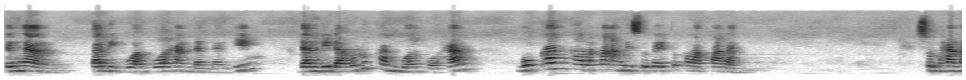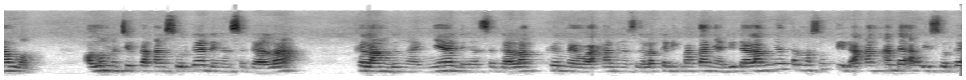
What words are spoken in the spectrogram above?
dengan tadi buah-buahan dan daging dan didahulukan buah-buahan bukan karena ahli surga itu kelaparan. Subhanallah. Allah menciptakan surga dengan segala kelanggengannya, dengan segala kemewahan, dengan segala kenikmatannya. Di dalamnya termasuk tidak akan ada ahli surga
